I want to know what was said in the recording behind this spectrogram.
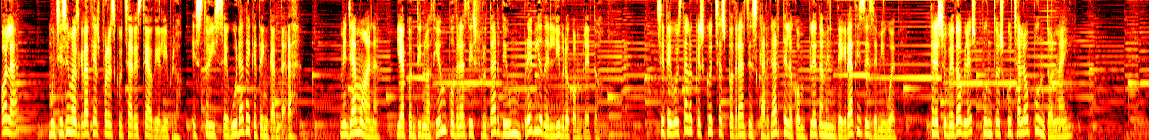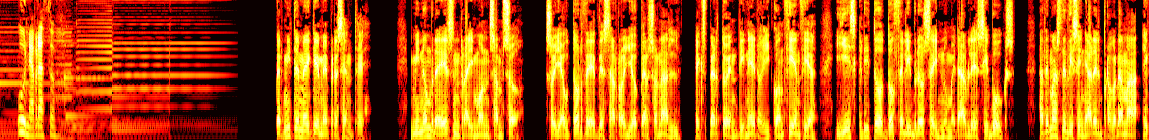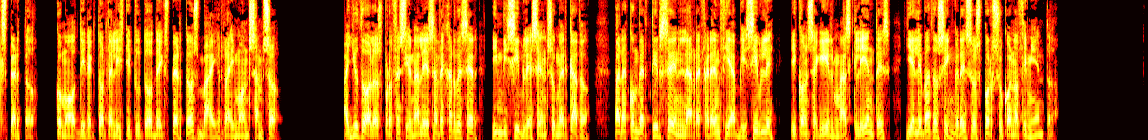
Hola, muchísimas gracias por escuchar este audiolibro. Estoy segura de que te encantará. Me llamo Ana y a continuación podrás disfrutar de un previo del libro completo. Si te gusta lo que escuchas podrás descargártelo completamente gratis desde mi web, www.escúchalo.online. Un abrazo. Permíteme que me presente. Mi nombre es Raymond Samsó. Soy autor de Desarrollo Personal, experto en dinero y conciencia, y he escrito 12 libros e innumerables e-books, además de diseñar el programa Experto, como director del Instituto de Expertos by Raymond Samsó. Ayudo a los profesionales a dejar de ser invisibles en su mercado, para convertirse en la referencia visible y conseguir más clientes y elevados ingresos por su conocimiento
